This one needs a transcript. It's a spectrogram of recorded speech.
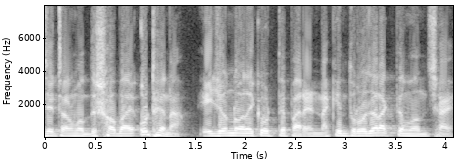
যেটার মধ্যে সবাই ওঠে না। এই জন্য অনেকে উঠতে পারেন না, কিন্তু রোজা রাখতে মন চায়।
